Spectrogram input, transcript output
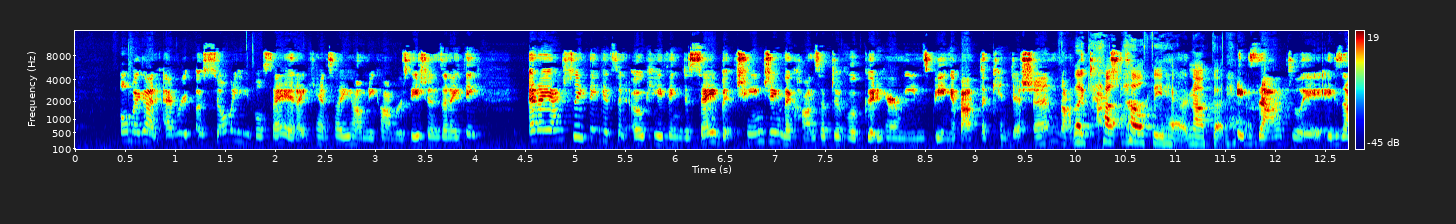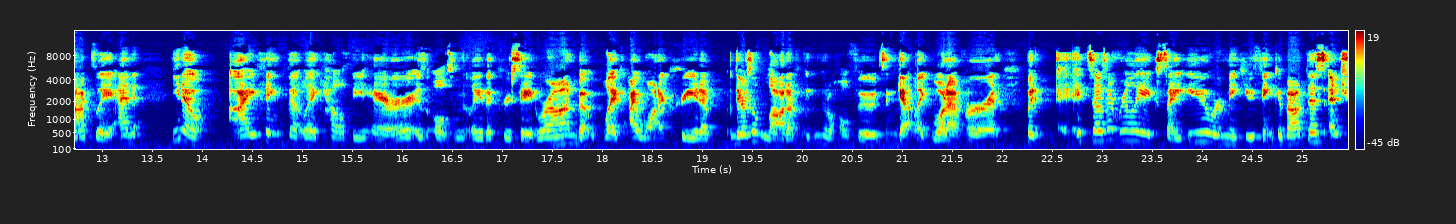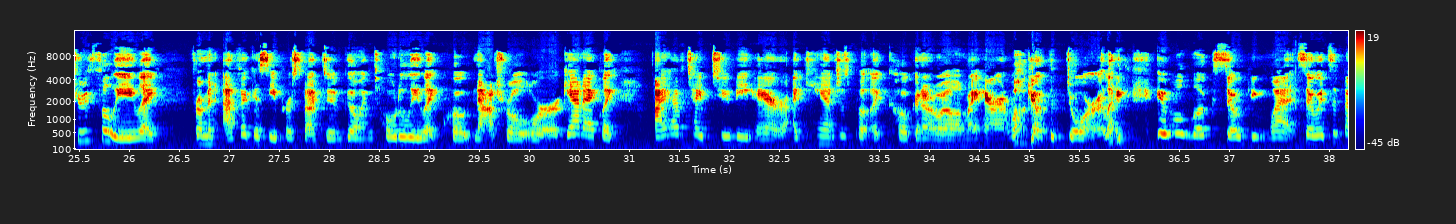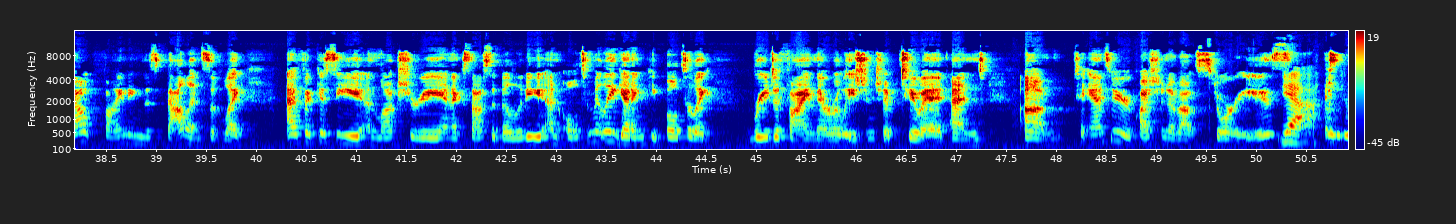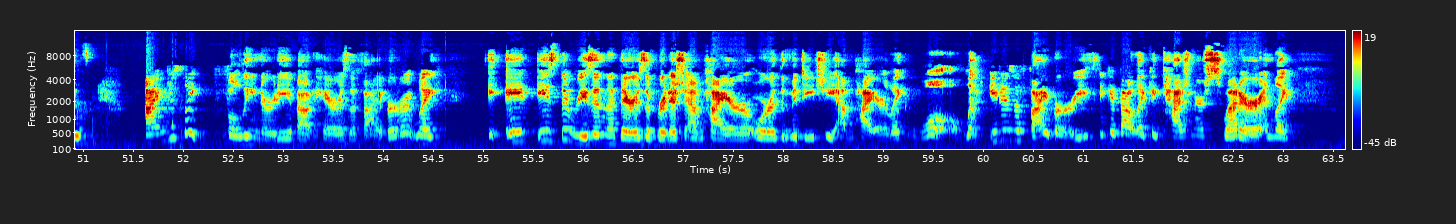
oh my god. Every so many people say it. I can't tell you how many conversations. And i think and i actually think it's an okay thing to say but changing the concept of what good hair means being about the condition not Like he- healthy hair, not good hair. exactly exactly. And you know i think that like healthy hair is ultimately the crusade we're on but like i want to create a there's a lot of you can go to whole foods and get like whatever and but it doesn't really excite you or make you think about this. And truthfully like from an efficacy perspective going totally like quote natural or organic like I have type 2B hair. I can't just put like coconut oil in my hair and walk out the door. Like it will look soaking wet. So it's about finding this balance of like efficacy and luxury and accessibility and ultimately getting people to like redefine their relationship to it. And um, to answer your question about stories, Yeah. I'm just like fully nerdy about hair as a fiber. Like it is the reason that there is a British Empire or the Medici Empire. Like wool, like it is a fiber. You think about like a cashmere sweater, and like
